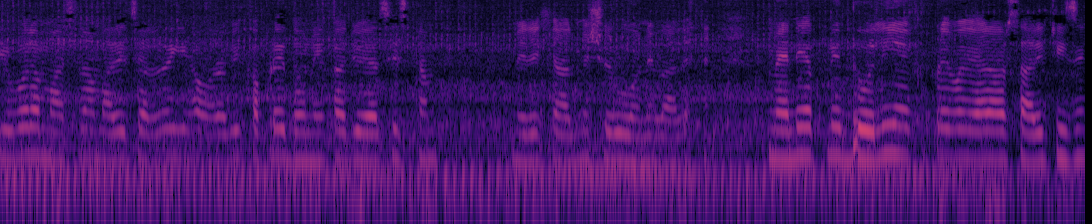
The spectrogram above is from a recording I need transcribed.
ये वाला माशरा हमारी चल रही है और अभी कपड़े धोने का जो है सिस्टम मेरे ख्याल में शुरू होने वाले हैं। मैंने अपने धो लिए हैं कपड़े वगैरह और सारी चीज़ें,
